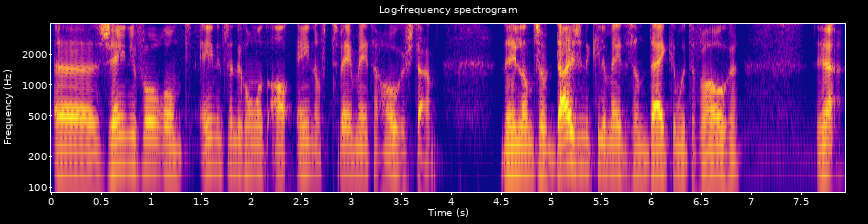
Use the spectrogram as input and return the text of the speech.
eh, zeeniveau rond 2100 al 1 of 2 meter hoger staan. Nederland zou duizenden kilometers aan dijken moeten verhogen. Ja,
